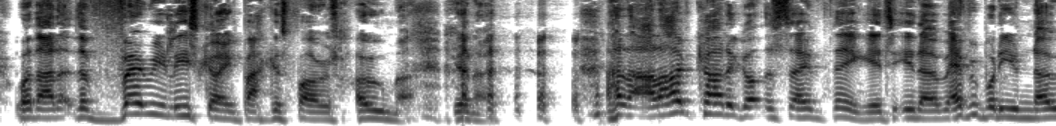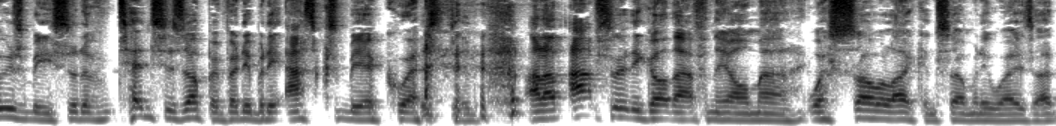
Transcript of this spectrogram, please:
without at the very least going back as far as Homer, you know. and, and, I've kind of got the same thing. It's, you know, everybody who knows me sort of tenses up if anybody asks me a question. and I've absolutely got that from the old man. We're so alike in so many ways. I,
